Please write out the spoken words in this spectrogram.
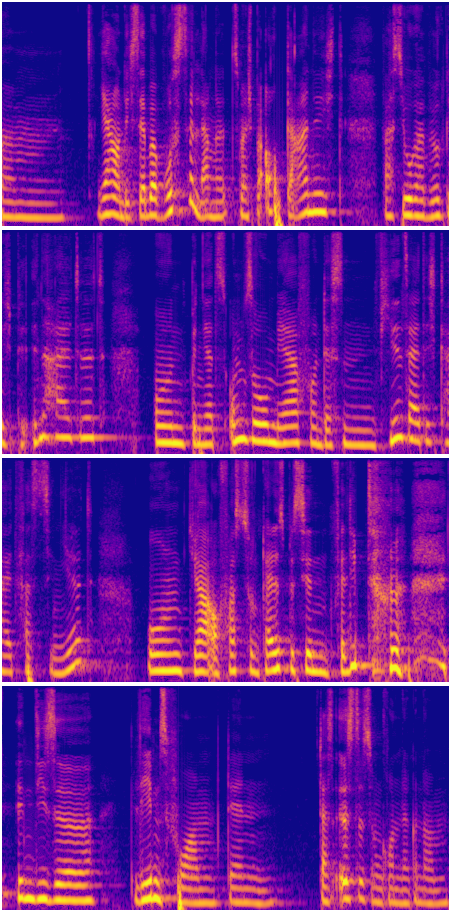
Ähm, ja, und ich selber wusste lange zum Beispiel auch gar nicht, was Yoga wirklich beinhaltet und bin jetzt umso mehr von dessen Vielseitigkeit fasziniert und ja, auch fast so ein kleines bisschen verliebt in diese Lebensform, denn das ist es im Grunde genommen.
